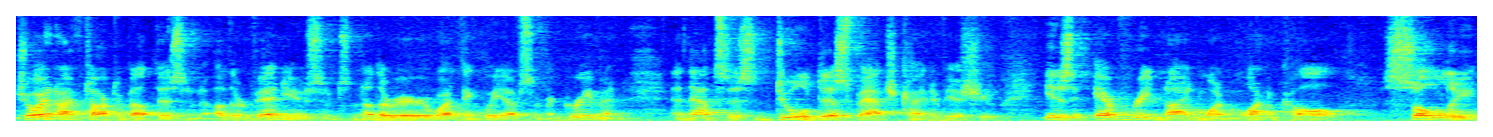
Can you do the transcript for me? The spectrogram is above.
Joy and I have talked about this in other venues. It's another area where I think we have some agreement, and that's this dual dispatch kind of issue. Is every 911 call solely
